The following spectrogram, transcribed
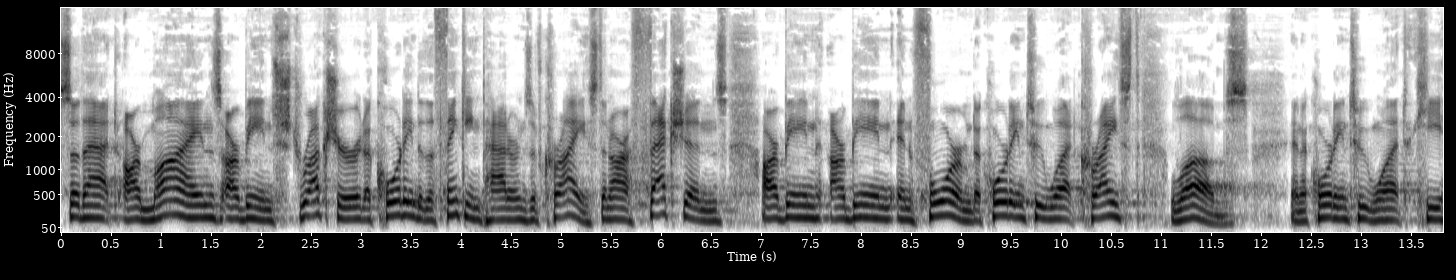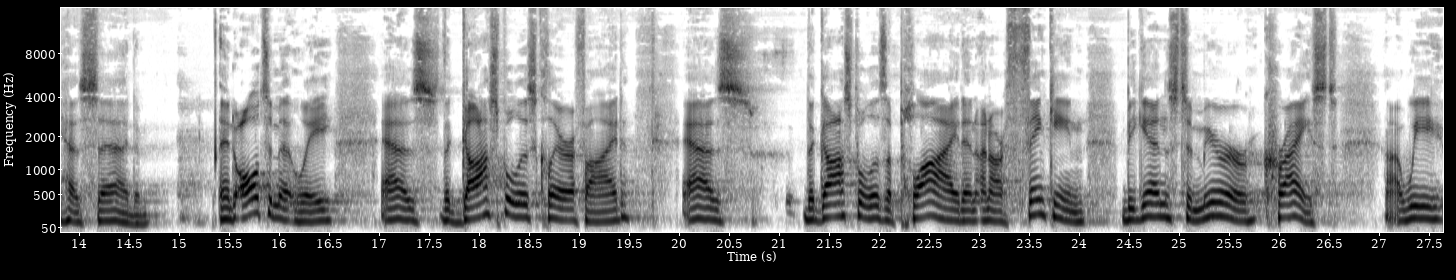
so that our minds are being structured according to the thinking patterns of Christ and our affections are being, are being informed according to what Christ loves and according to what he has said. And ultimately, as the gospel is clarified, as the gospel is applied and, and our thinking begins to mirror Christ, uh, we,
